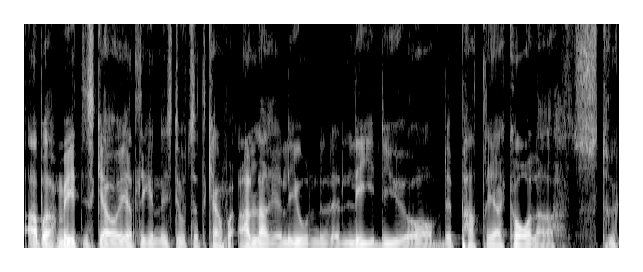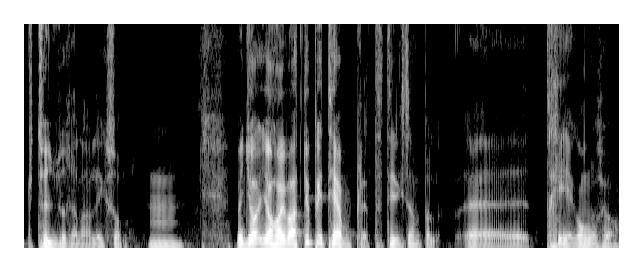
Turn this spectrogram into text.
abrahamitiska och egentligen i stort sett kanske alla religioner lider ju av de patriarkala strukturerna liksom. Mm. Men jag, jag har ju varit uppe i templet till exempel. Eh, tre gånger tror jag.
